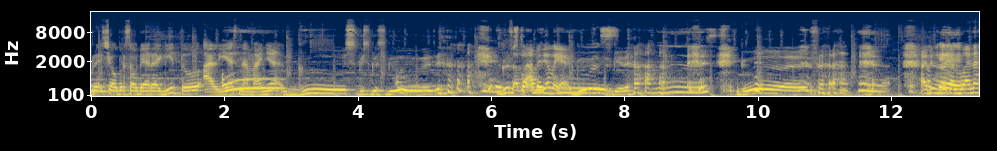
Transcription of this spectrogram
Bradshaw bersaudara gitu Alias namanya Gus Gus Gus Gus. Gus apa apa siapa ya? Gus. Gitu. Gus. Gus. Aduh Oke. rekan buana.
